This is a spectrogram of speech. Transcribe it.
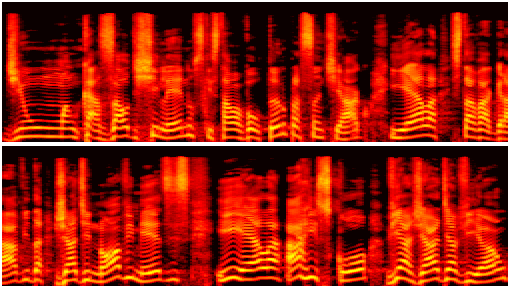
de um, um casal de chilenos que estava voltando para Santiago e ela estava grávida já de nove meses e ela arriscou viajar de avião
